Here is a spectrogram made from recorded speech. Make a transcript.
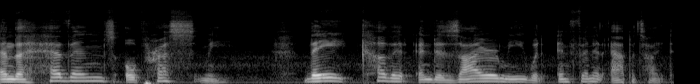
And the heavens oppress me. They covet and desire me with infinite appetite.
